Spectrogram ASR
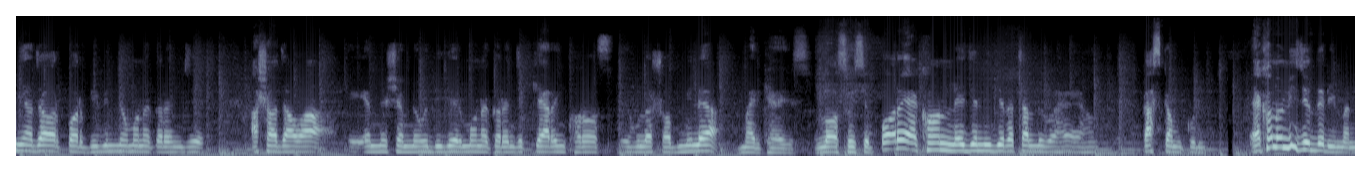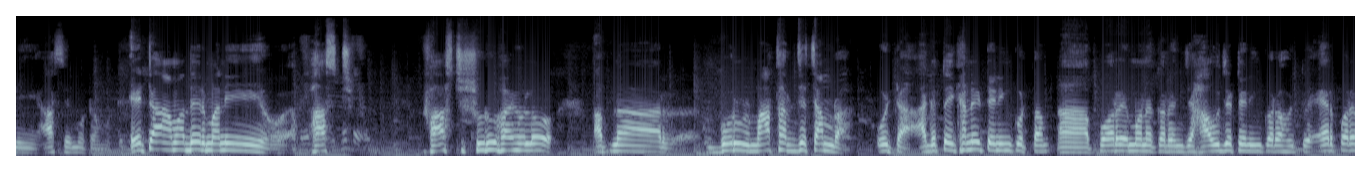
নিয়ে যাওয়ার পর বিভিন্ন মনে করেন যে আসা যাওয়া, এমনি সেমনি ওইদিকের মনে করেন যে ক্যারিং খরচ, এগুলা সব মিলে মাইর খেয়ে গেছে। লস হয়েছে। পরে এখন এই যে নিজেরা চালু হ্যাঁ এখন কাজ কাম করি। এখনও নিজেদেরই মানে আছে মোটামুটি। এটা আমাদের মানে ফার্স্ট ফার্স্ট শুরু হয় হলো আপনার গরুর মাথার যে চামড়া, ওইটা। আগে তো এখানেই ট্রেনিং করতাম। পরে মনে করেন যে হাউজে ট্রেনিং করা হইতো। এরপরে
